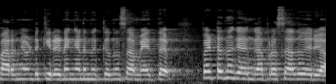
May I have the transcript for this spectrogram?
പറഞ്ഞുകൊണ്ട് കിരൺ ഇങ്ങനെ നിൽക്കുന്ന സമയത്ത് പെട്ടെന്ന് ഗംഗാപ്രസാദ് വരിക.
